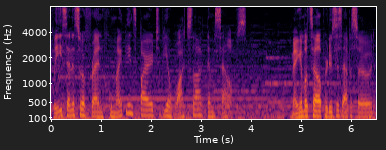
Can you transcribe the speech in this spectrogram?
Please send this to a friend who might be inspired to be a watchdog themselves. Megan Botel produced this episode.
